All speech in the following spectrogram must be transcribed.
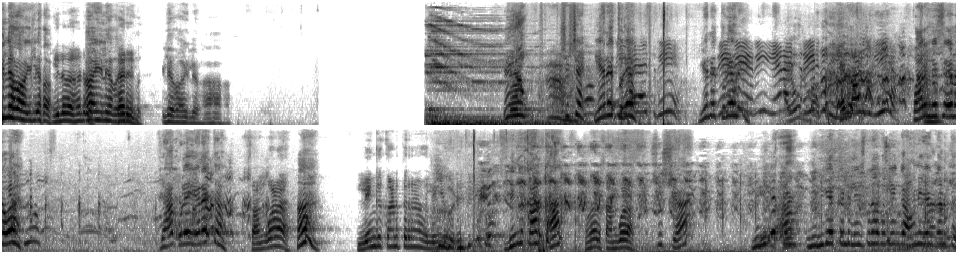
ಇಲ್ಲೇ ಅದಾವ ಇಲ್ಲೇ ಅದಾವ ಇಲ್ಲದ ಹಾ ಇಲ್ಲೇ ಅದಾವ ಸರಿ. ಇಲ್ಲೇ ಅದಾವ ಇಲ್ಲೇ ಅದಾವ, ಹಾ ಹಾ. ಏ ಶಿಷ್ಯ ಏನಾಯ್ತು ಲೇ? ಏನಾಯ್ತು ಲೇ? ಏನ್ ಮಾಡಿದ್ರಿ ಪಾರನ ಹೆಸರು ಏನವ? ಯಾಕುಲೆ ಏನಾಯ್ತು? ಸಂಗೋಳ ಹಾ? ಲಿಂಗ ಕಾಣ್ತಾರ ನನಗೆ ಲಿಂಗ? ನಿಂಗೆ ಕಾಣ್ತಾ? ನೋಡ್ರಿ ಸಂಗೋಳ ಶಿಷ್ಯ ನಿನಗೆ ನಿನಗೆ ಕಂಡಿಲ್ಲ ದಿನ ಲಿಂಗ ಅವನಿಗೆ ಹೆಂಗ್ ಕಾಣ್ತು?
